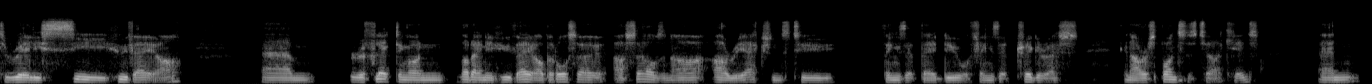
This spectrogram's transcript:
to really see who they are um, reflecting on not only who they are, but also ourselves and our, our reactions to things that they do or things that trigger us in our responses to our kids. And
